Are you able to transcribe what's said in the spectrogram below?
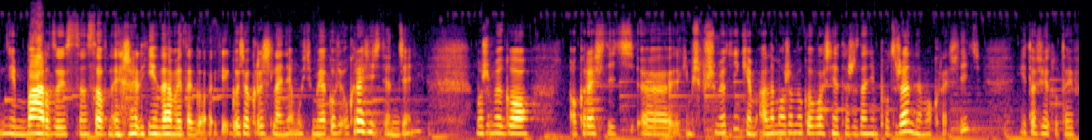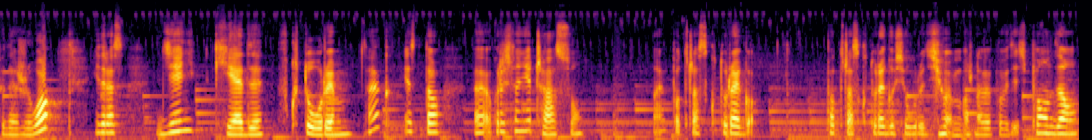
nie bardzo jest sensowne, jeżeli nie damy tego jakiegoś określenia. Musimy jakoś określić ten dzień. Możemy go określić e, jakimś przymiotnikiem, ale możemy go właśnie też zdaniem podrzędnym określić. I to się tutaj wydarzyło. I teraz dzień, kiedy, w którym, tak? Jest to określenie czasu, tak? podczas którego podczas którego się urodziłem, można by powiedzieć. Pendant,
